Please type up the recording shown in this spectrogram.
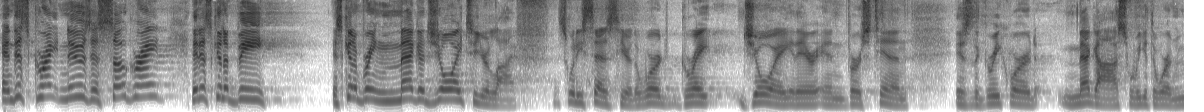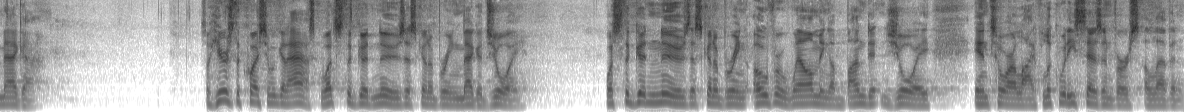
And this great news is so great that it's gonna be it's going to bring mega joy to your life. That's what he says here. The word great joy there in verse 10 is the Greek word megas, where we get the word mega. So here's the question we got to ask What's the good news that's going to bring mega joy? What's the good news that's going to bring overwhelming, abundant joy into our life? Look what he says in verse 11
